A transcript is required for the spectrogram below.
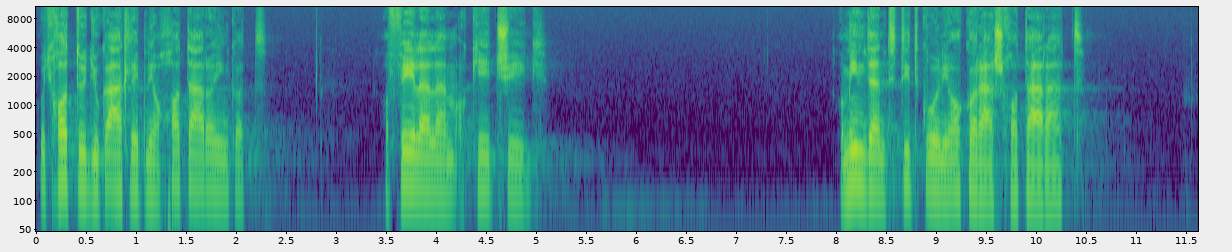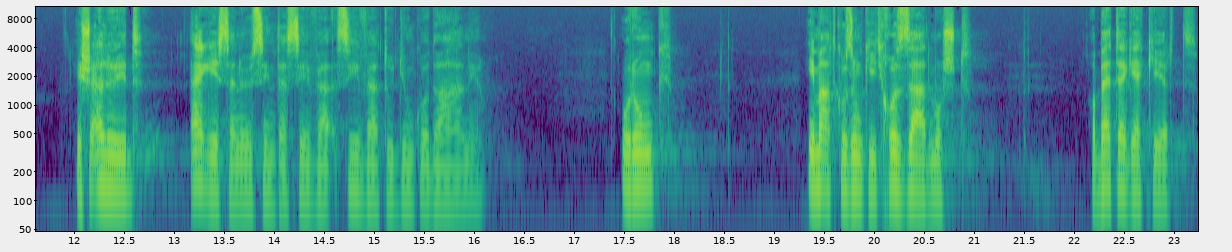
hogy hadd tudjuk átlépni a határainkat, a félelem, a kétség, a mindent titkolni akarás határát, és előid egészen őszinte szívvel, szívvel tudjunk odaállni. Urunk, Imádkozunk így hozzád most a betegekért,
